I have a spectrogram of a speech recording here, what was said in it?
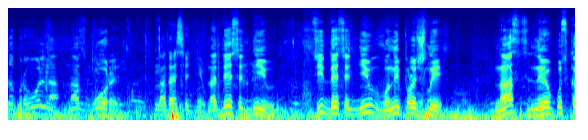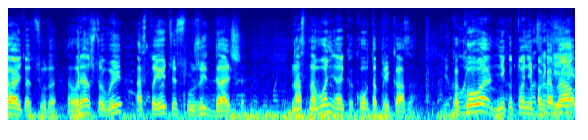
добровольно на збори на 10 днів. на 10 днів. Ці 10 днів вони пройшли. Нас не випускають отсюда. Говорять, що ви остаетесь служити далі На основі какого-то приказа. Какого никто не показал.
